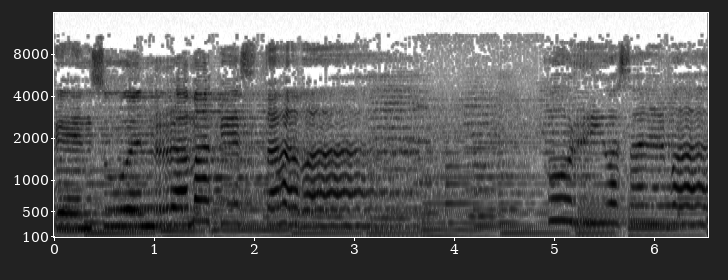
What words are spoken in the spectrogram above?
que en su enramaje estaba a salvar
